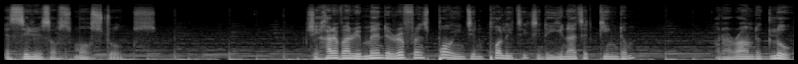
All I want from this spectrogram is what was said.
a series of small strokes. She, however, remained a reference point in politics in the United Kingdom and around the globe.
